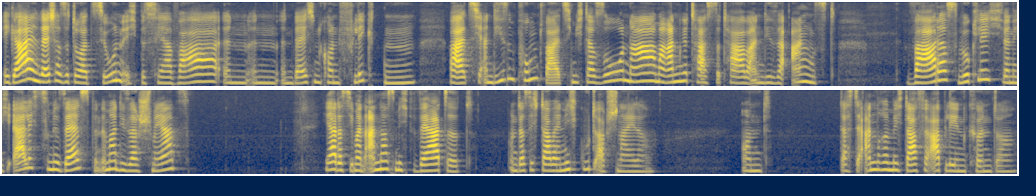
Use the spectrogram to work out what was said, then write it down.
egal in welcher Situation ich bisher war, in, in, in welchen Konflikten, war, als ich an diesem Punkt war, als ich mich da so nah mal rangetastet habe an diese Angst, war das wirklich, wenn ich ehrlich zu mir selbst bin, immer dieser Schmerz, ja, dass jemand anders mich bewertet und dass ich dabei nicht gut abschneide und dass der andere mich dafür ablehnen könnte.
